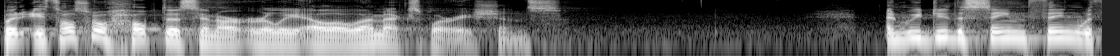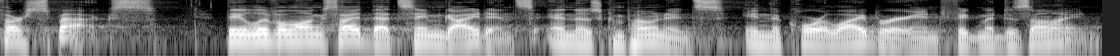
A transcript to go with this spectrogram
but it's also helped us in our early LLM explorations. And we do the same thing with our specs. They live alongside that same guidance and those components in the core library in Figma Design.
